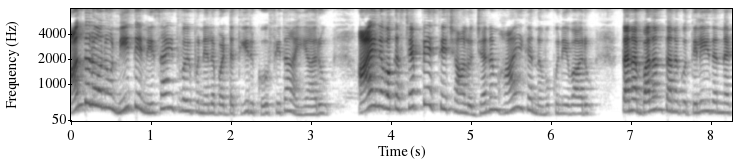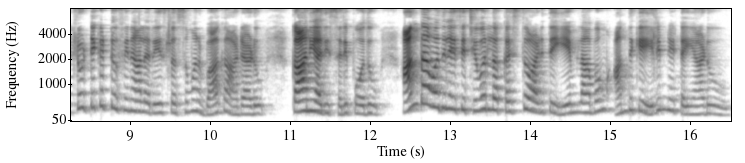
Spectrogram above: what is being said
అందులోనూ నీతి నిజాయితీ వైపు నిలబడ్డ తీరుకు ఫిదా అయ్యారు. ఆయన ఒక స్టెప్ వేస్తే చాలు జనం హాయిగా నవ్వుకునేవారు. తన బలం తనకు తెలియదన్నట్లు టికెట్ టు ఫినాల రేస్లో సుమన్ బాగా ఆడాడు. కానీ అది సరిపోదు. అంతా వదిలేసి చివరిలో కసితో ఆడితే ఏం లాభం? అందుకే ఎలిమినేట్ అయ్యాడు.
